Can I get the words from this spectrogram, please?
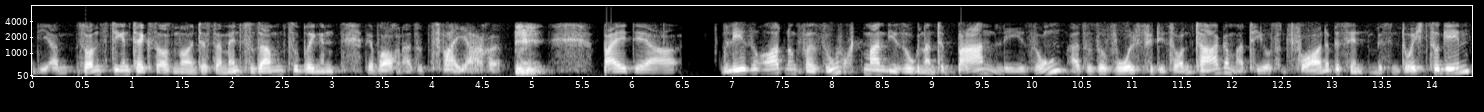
die sonstigen Texte aus dem Neuen Testament zusammenzubringen. Wir brauchen also zwei Jahre. Bei der Leseordnung versucht man die sogenannte Bahnlesung, also sowohl für die Sonntage, Matthäus und vorne bis hinten ein bisschen durchzugehen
